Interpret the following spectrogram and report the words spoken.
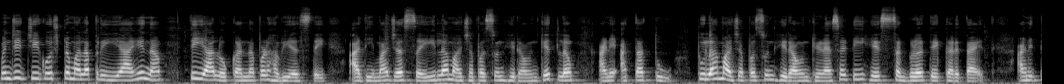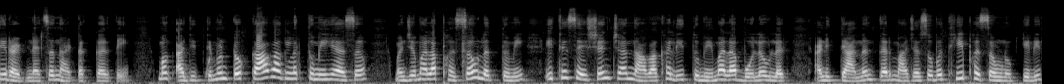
म्हणजे जी गोष्ट मला प्रिय आहे ना ती या लोकांना पण हवी असते. आधी माझ्या सईला माझ्यापासून हिरावून घेतलं आणि आता तू तुला माझ्यापासून हिरावून घेण्यासाठी हे सगळं ते करतायत. आणि ती रडण्याचं नाटक करते. मग आदित्य म्हणतो का वागलात तुम्ही हे असं? म्हणजे मला फसवलं तुम्ही. इथे सेशनच्या नावाखाली तुम्ही मला बोलवलं आणि त्यानंतर माझ्यासोबत ही फसवणूक केलीत.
